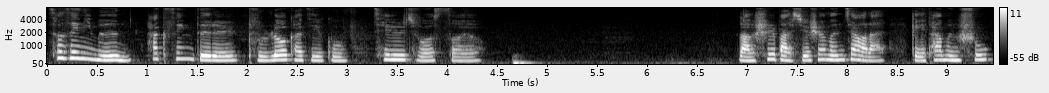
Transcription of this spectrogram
선생님은학생들을불러가지고책을주었어요老师把学生们叫来，给他们书。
